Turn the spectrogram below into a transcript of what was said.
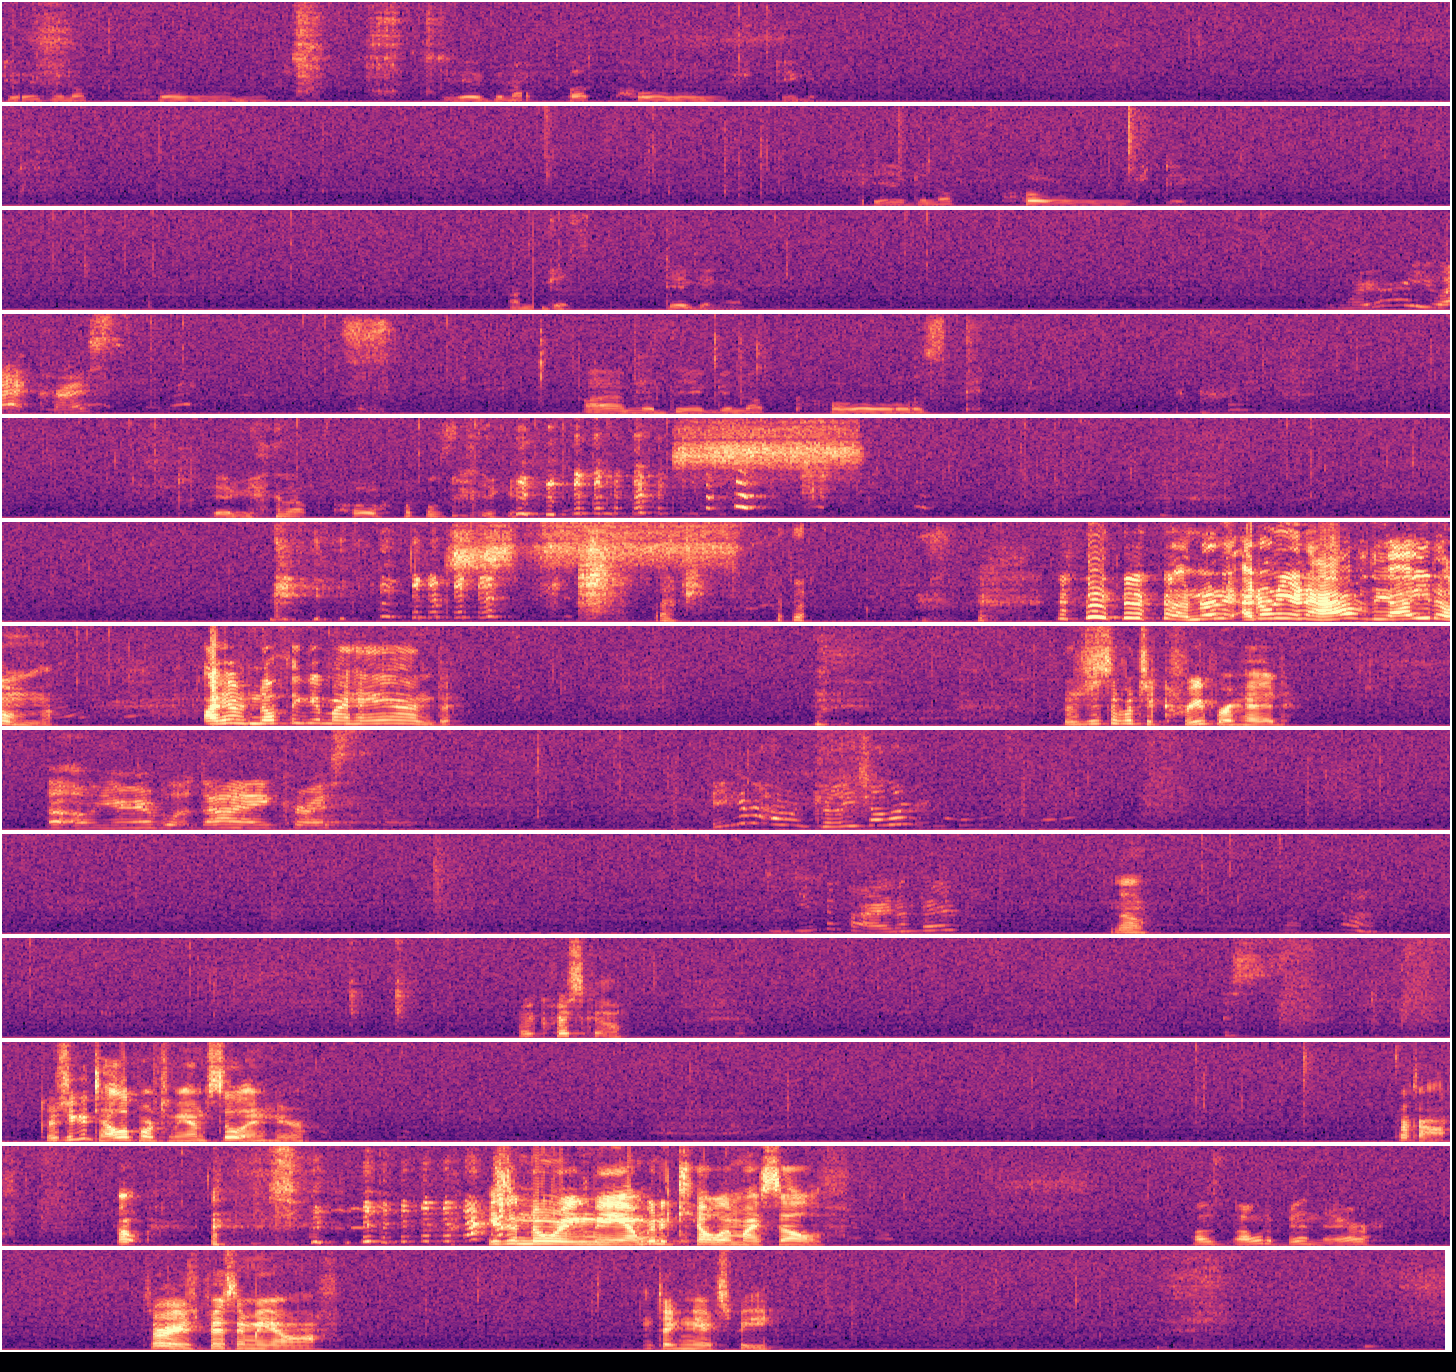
Digging up holes. Digging up up holes. Digging. Digging up holes, digging. I'm just digging it. Where are you at, Chris? I'm a digging up holes. Digging, Digging up holes, digging. I'm not. I don't even have the item. I have nothing in my hand. There's just a bunch of creeper head. Uh oh, you're gonna die, Chris. Are you gonna have them kill each other? Did you get the item, babe? No. Oh. Where'd Chris go? Chris, you can teleport to me. I'm still in here. Fuck off. Oh. He's annoying me. I'm gonna kill him myself. I was I would have been there. Sorry, he's pissing me off. I'm taking the XP.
